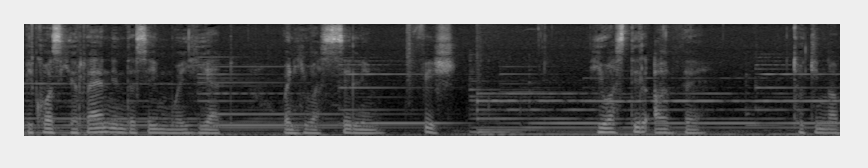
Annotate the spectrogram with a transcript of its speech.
because he ran in the same way he had when he was selling fish. He was still out there talking up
